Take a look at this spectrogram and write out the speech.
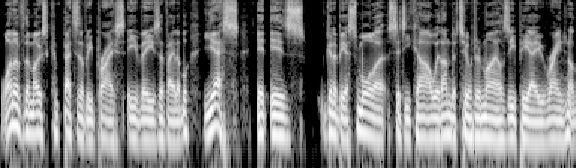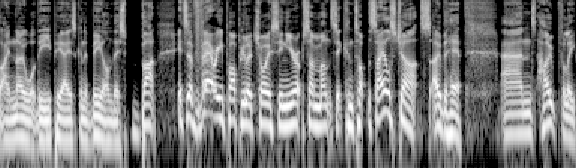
one of the most competitively priced EVs available. Yes, it is going to be a smaller city car with under 200 miles EPA range. Not that I know what the EPA is going to be on this, but it's a very popular choice in Europe. Some months it can top the sales charts over here, and hopefully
